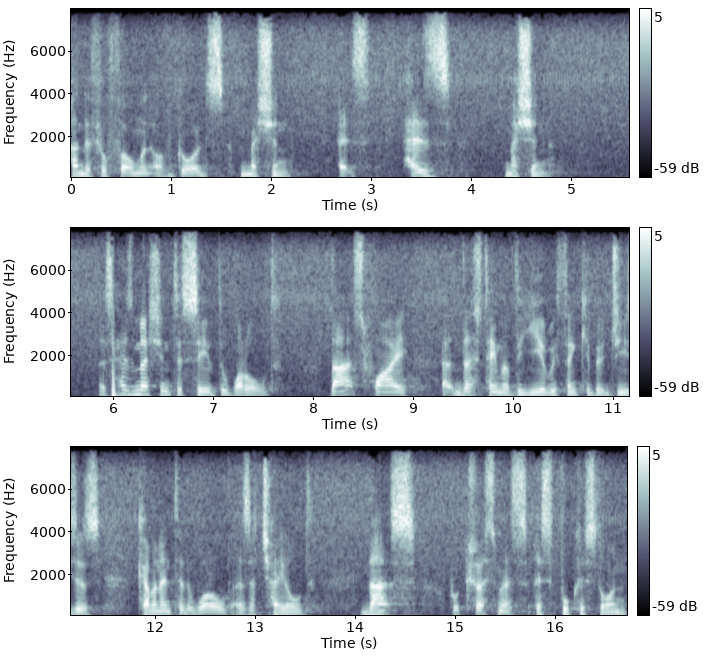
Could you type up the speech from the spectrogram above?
and the fulfillment of God's mission. It's his mission. It's his mission to save the world. That's why at this time of the year we think about Jesus coming into the world as a child. That's what Christmas is focused on.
